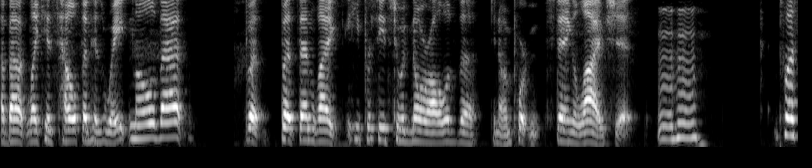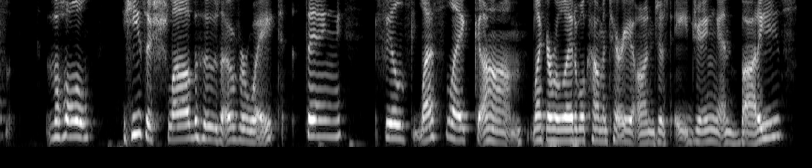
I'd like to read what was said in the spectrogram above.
about like his health and his weight and all of that. But but then like he proceeds to ignore all of the you know important staying alive shit. Mm-hmm. Plus, the whole he's a schlub who's overweight thing feels less like um like a relatable commentary on just aging and bodies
